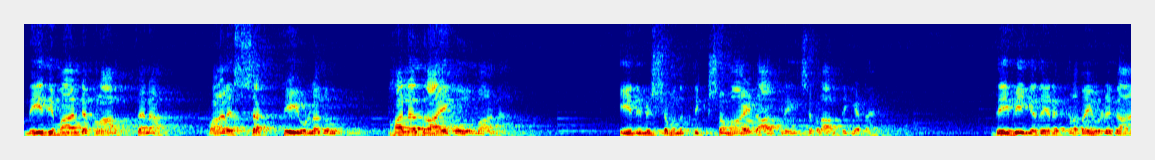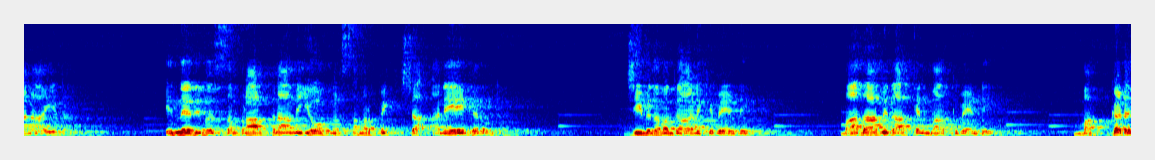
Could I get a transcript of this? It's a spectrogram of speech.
നീതിമാന്റെ പ്രാർത്ഥന വളരെ ശക്തിയുള്ളതും ഫലദായകവുമാണ്. ഈ നിമിഷം ഒന്ന് തീക്ഷമായിട്ട് ആഗ്രഹിച്ച് പ്രാർത്ഥിക്കട്ടെ. ദൈവികതയുടെ കൃപയൊഴുകാനായിട്ട് ഇന്നേ ദിവസം പ്രാർത്ഥനാ നിയോഗങ്ങൾ സമർപ്പിച്ച അനേകരുണ്ട്. ജീവിത പങ്കാളിക്ക് വേണ്ടി മാതാപിതാക്കന്മാർക്ക് വേണ്ടി മക്കളുടെ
